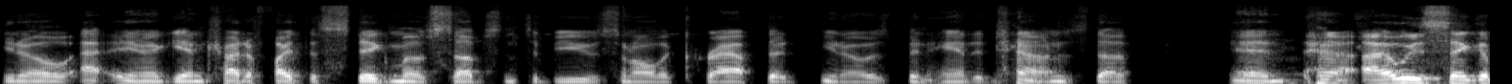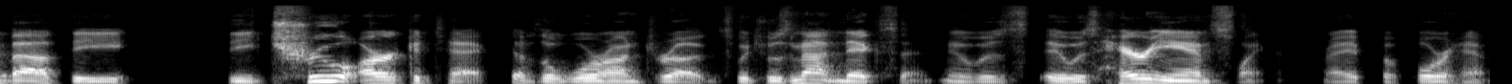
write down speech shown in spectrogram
you know, and again try to fight the stigma of substance abuse and all the crap that you know has been handed down and stuff. And mm-hmm. I always think about the the true architect of the war on drugs, which was not Nixon. It was it was Harry Anslinger, right before him.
